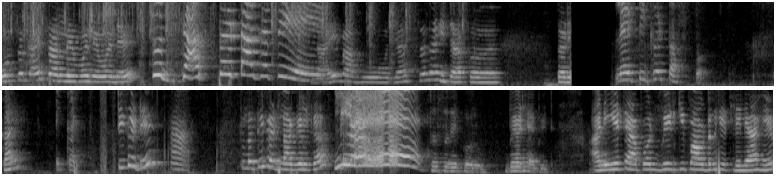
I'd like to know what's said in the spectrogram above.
ओमचं काय चाललंयमध्ये मध्ये? तू जास्त टाकते. नाही बाबू जास्त नाही टाकत. लय तिखट असतो. काय? तिखट. तिखट आहे? हा. तुला तिखट लागेल का? तसं नाही करू. बॅड हॅबिट आणि येथे आपण बेडकी पावडर घेतलेली आहे.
